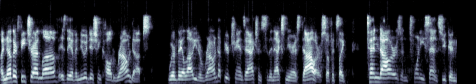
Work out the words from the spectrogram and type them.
Another feature I love is they have a new addition called Roundups where they allow you to round up your transactions to the next nearest dollar. So if it's like $10.20, you can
